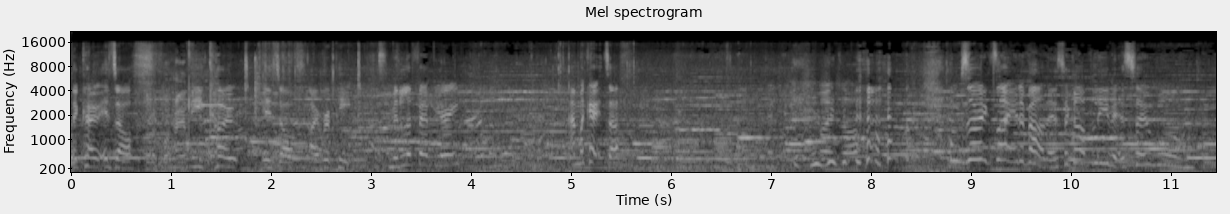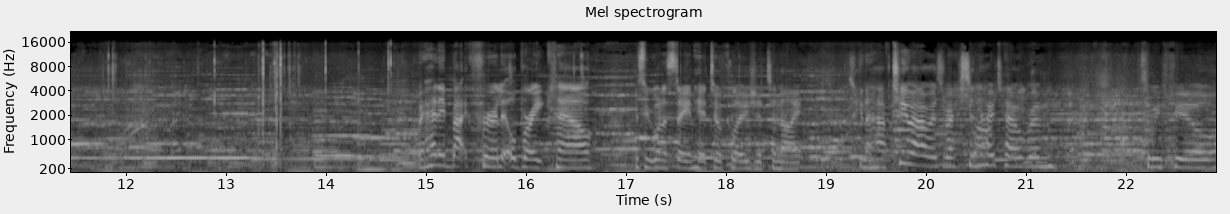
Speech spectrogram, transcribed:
The coat is off. The coat is off. I repeat. It's middle of February, and my coat's off. I'm so excited about this. I can't believe it. It's so warm. We're heading back for a little break now because we want to stay in here till closure tonight. So we're going to have two hours rest in the hotel room so we feel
